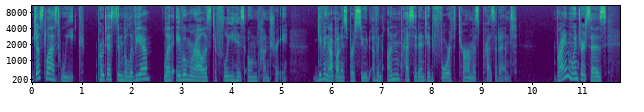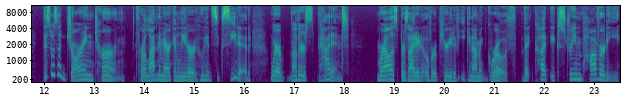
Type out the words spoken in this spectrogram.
Just last week, protests in Bolivia led Evo Morales to flee his own country giving up on his pursuit of an unprecedented fourth term as president. Brian Winter says this was a jarring turn for a Latin American leader who had succeeded where others hadn't. Morales presided over a period of economic growth that cut extreme poverty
